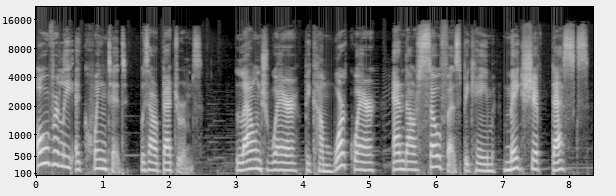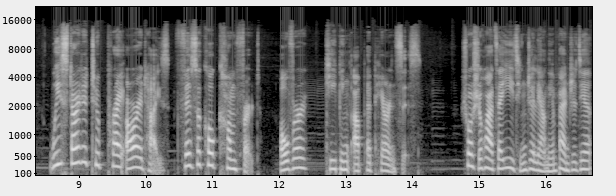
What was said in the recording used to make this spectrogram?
overly acquainted with our bedrooms. Loungewear became workwear, and our sofas became makeshift desks. We started to prioritize physical comfort over keeping up appearances. 说实话，在疫情这两年半之间，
